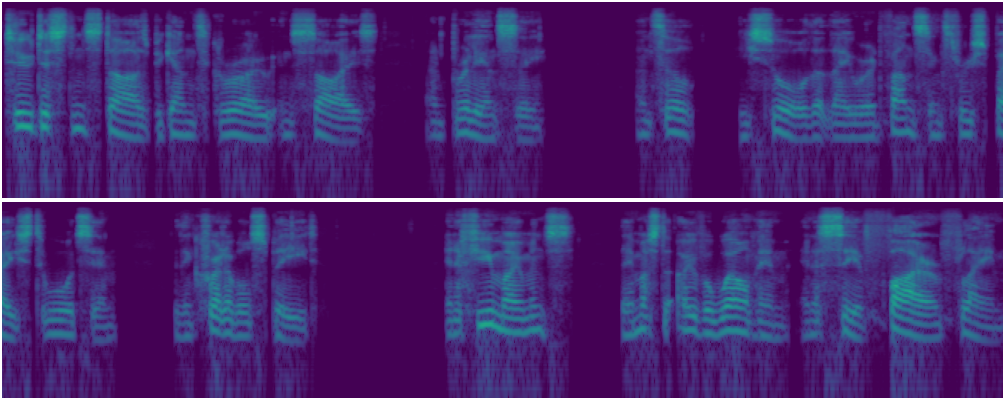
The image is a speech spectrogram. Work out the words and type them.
Two distant stars began to grow in size and brilliancy until he saw that they were advancing through space towards him with incredible speed. In a few moments they must overwhelm him in a sea of fire and flame.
